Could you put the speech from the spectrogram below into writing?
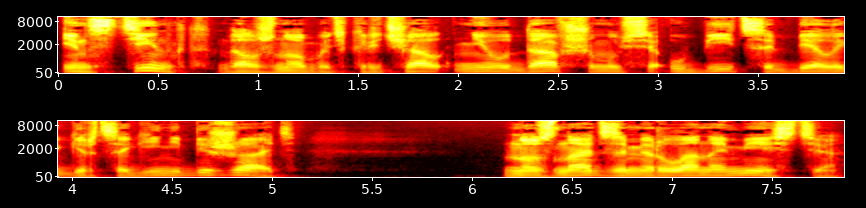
Инстинкт, должно быть, кричал неудавшемуся убийце белой герцогини бежать, но знать замерла на месте,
